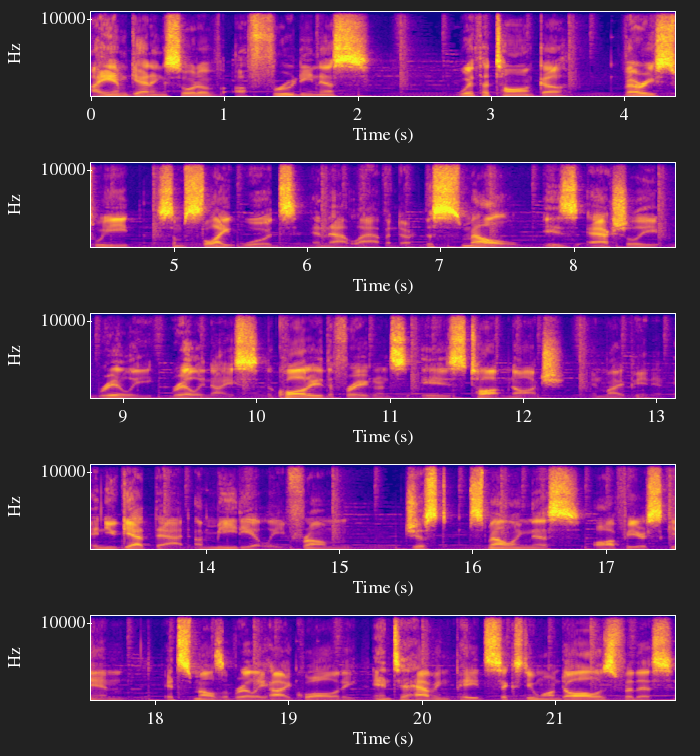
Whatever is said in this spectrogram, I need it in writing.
I am getting sort of a fruitiness with a tonka very sweet, some slight woods, and that lavender. The smell is actually really, really nice. The quality of the fragrance is top notch. In my opinion. And you get that immediately from just smelling this off of your skin. It smells of really high quality. And to having paid $61 for this,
